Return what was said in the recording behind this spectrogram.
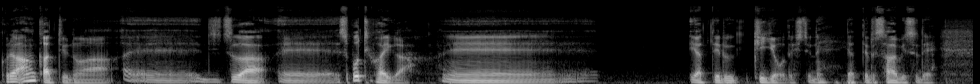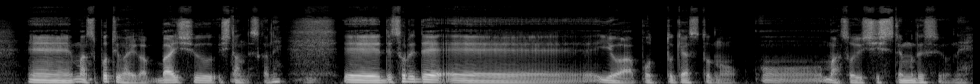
これアンカーっていうのは、えー、実は、えー、Spotify が、えー、やってる企業でしてね、やってるサービスで、えー、まあ、Spotify が買収したんですかね。えー、で、それで、えー、要は、ポッドキャストの、まあ、そういうシステムですよね。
